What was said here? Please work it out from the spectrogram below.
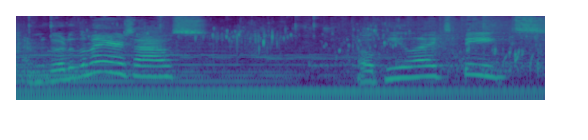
Time to go to the mayor's house. Hope he likes beets.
